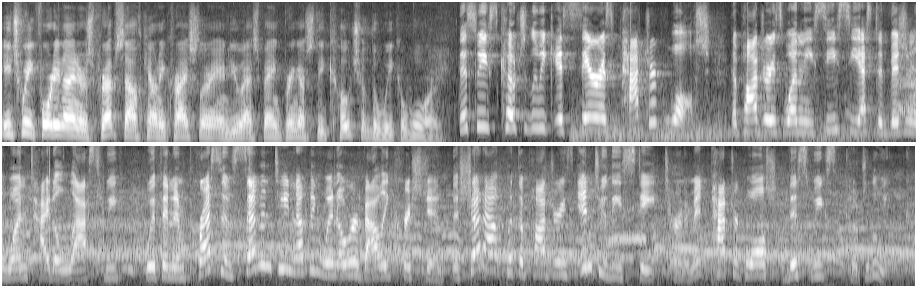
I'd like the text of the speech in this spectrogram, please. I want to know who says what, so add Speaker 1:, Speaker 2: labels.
Speaker 1: Each week, 49ers Prep, South County Chrysler, and U.S. Bank bring us the Coach of the Week award.
Speaker 2: This week's Coach of the Week is Serra's Patrick Walsh. The Padres won the CCS Division One title last week with an impressive 17-0 win over Valley Christian. The shutout put the Padres into the state tournament. Patrick Walsh, this week's Coach of the Week.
